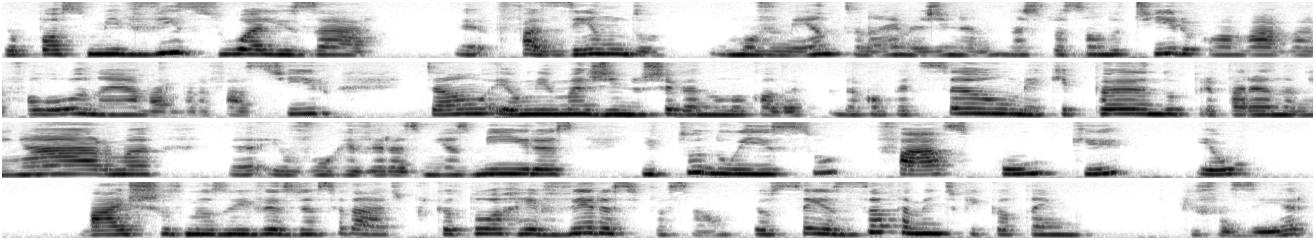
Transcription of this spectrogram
eu posso me visualizar eh, fazendo o movimento, né? Imagina na situação do tiro, como a Bárbara falou, né? A Bárbara faz tiro. Então, eu me imagino chegando no local da, da competição, me equipando, preparando a minha arma, eh, eu vou rever as minhas miras, e tudo isso faz com que eu baixe os meus níveis de ansiedade, porque eu estou a rever a situação, eu sei exatamente o que, que eu tenho que fazer,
